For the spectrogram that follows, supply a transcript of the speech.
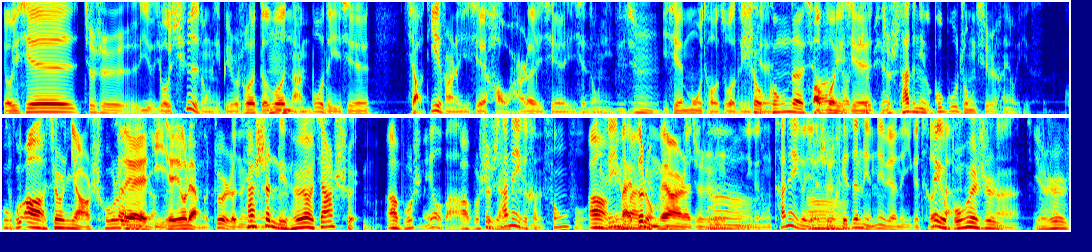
有一些就是有有趣的东西，比如说德国南部的一些。小地方的一些好玩的一些一些东西，嗯，一些木头做的一些手工的，包括一些就是它的那个咕咕钟，其实很有意思。咕咕啊，就是鸟出来，对，底下有两个坠儿的那个。它是里头要加水吗？啊，不是，没有吧？啊，不是，它那个很丰富，可以买各种各样的，就是那个东西。它那个也是黑森林那边的一个特产。那个不会是，也是。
